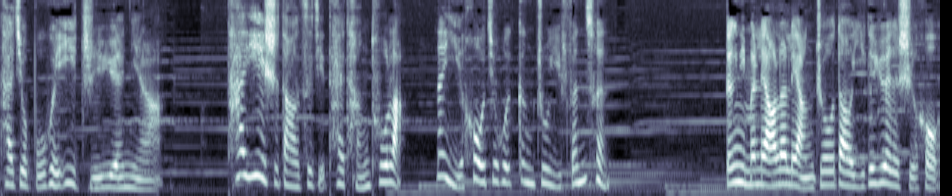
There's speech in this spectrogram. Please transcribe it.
他就不会一直约你了。他意识到自己太唐突了，那以后就会更注意分寸。等你们聊了两周到一个月的时候，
